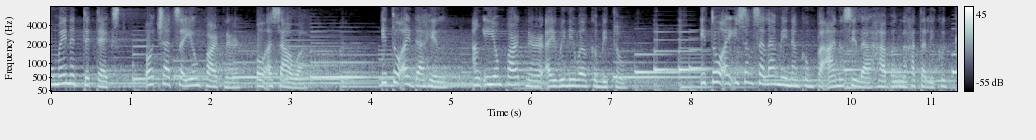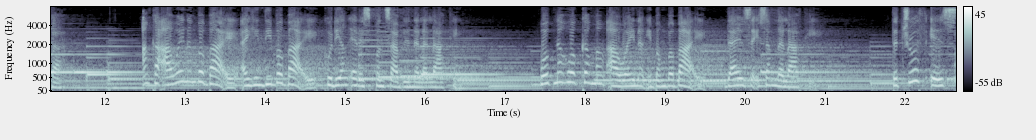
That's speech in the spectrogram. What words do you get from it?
kung may nagte-text o chat sa iyong partner o asawa. Ito ay dahil ang iyong partner ay wini-welcome ito. Ito ay isang salamin ng kung paano sila habang nakatalikod ka. Ang kaaway ng babae ay hindi babae kundi ang irresponsable na lalaki. Huwag na huwag kang mang-away ng ibang babae dahil sa isang lalaki. The truth is,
